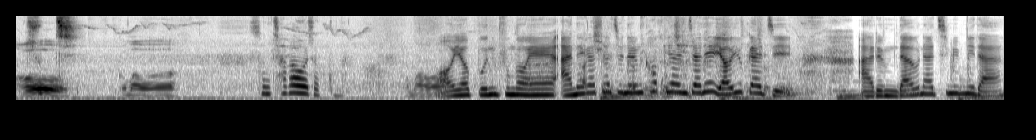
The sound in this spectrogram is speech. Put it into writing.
오, 춥지. 고마워. 손 차가워졌구만. 고마워. 어여쁜 붕어에 아내가 아침 타주는 커피 커피 한 잔의 여유까지 아름다운 아침입니다.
